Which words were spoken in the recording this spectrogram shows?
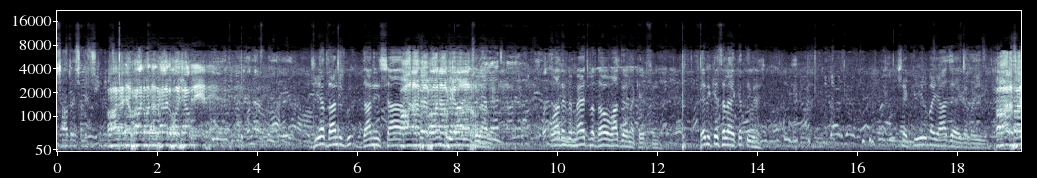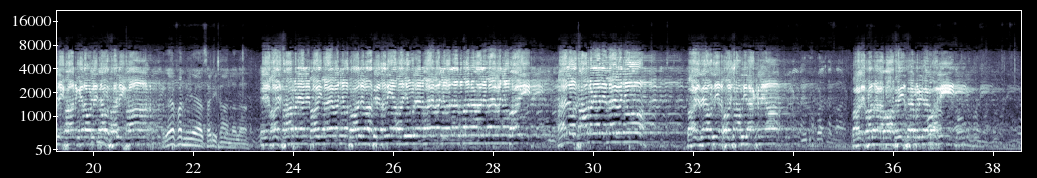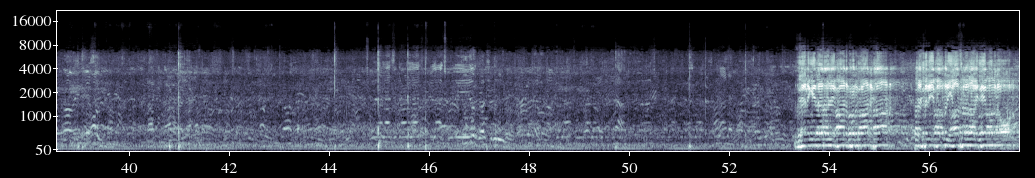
خوش آمدید۔ جیا دانی گو- دانی شاہ وادن پہ میچ بداؤ واد کھیٹ سن تیری کس لائے کتی ہے شکیل بھائی آ جائے گا بھائی۔ اور سالی خان کے جاؤ سالی خان۔ ریفر نہیں ہے سڑی خان لالا اے بھائی سامنے والے بھائی بھائی ونجو تھوڑے واسطے دنیا موجود ہے بھائی ونجو اللہ بننے والے بھائی ونجو بھائی۔ ہیلو سامنے والے بھائی ونجو بھائی زیادین خوش آمدید رکھ لیا۔ بھائی فضل عباس عباسی سے بڑی مہربانی۔ زندگی دراز جی خان، فرقان خان، تشریف آوری حاصل آئے تھے ممنون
